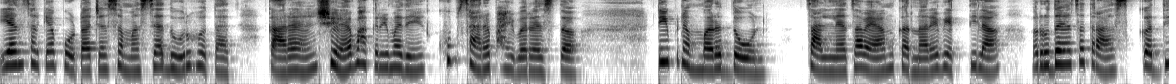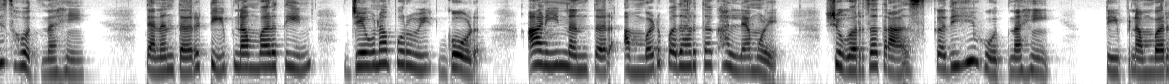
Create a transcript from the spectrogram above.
यांसारख्या पोटाच्या समस्या दूर होतात. कारण शिळ्या भाकरीमध्ये खूप सारं फायबर असतं. टीप नंबर दोन चालण्याचा व्यायाम करणाऱ्या व्यक्तीला हृदयाचा त्रास कधीच होत नाही. त्यानंतर टीप नंबर तीन जेवणापूर्वी गोड आणि नंतर आंबट पदार्थ खाल्ल्यामुळे शुगरचा त्रास कधीही होत नाही. टीप नंबर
